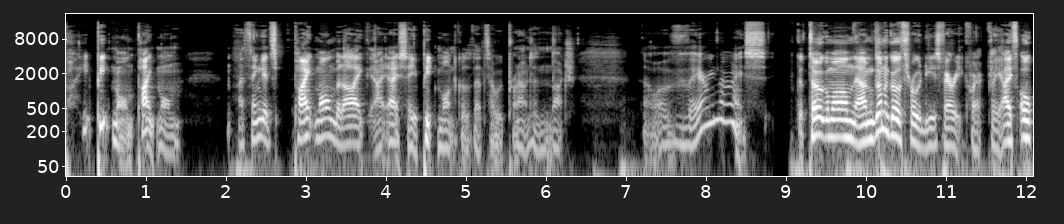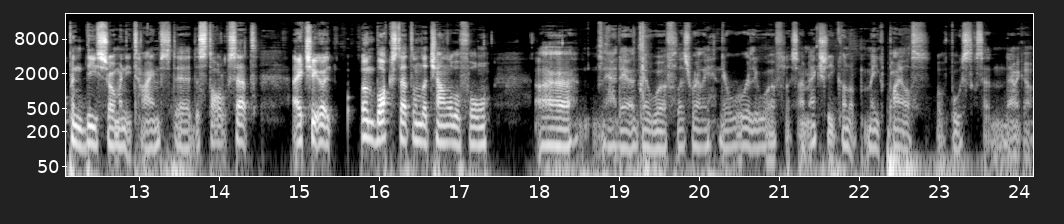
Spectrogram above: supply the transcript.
Pitmon, Pitmon. I think it's Pitmon, but I like I, I say Pitmon because that's how we pronounce it in Dutch. So uh, very nice. Got Togemon. I'm gonna go through these very quickly. I've opened these so many times. The the starter set. I actually unboxed that on the channel before. Uh, yeah, they're, they're worthless, really. They're really worthless. I'm actually gonna make piles of booster set. There we go.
